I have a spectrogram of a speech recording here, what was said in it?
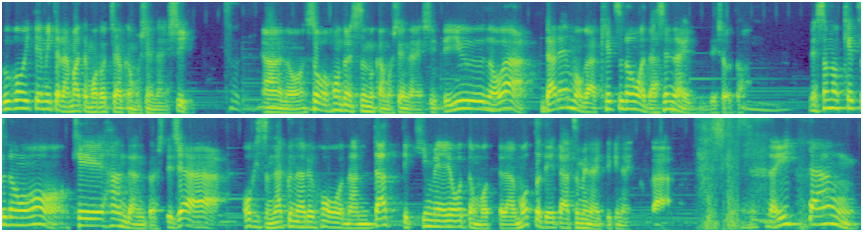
動いてみたらまた戻っちゃうかもしれないしそうあのそう本当に進むかもしれないしっていうのは誰もが結論は出せないでしょうと。でその結論を経営判断としてじゃあオフィスなくなる方なんだって決めようと思ったらもっとデータ集めないといけないとか。か一旦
